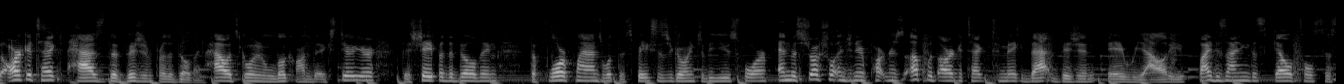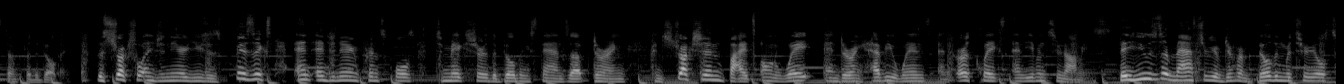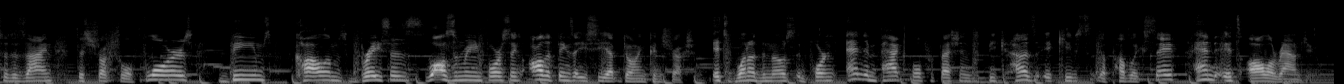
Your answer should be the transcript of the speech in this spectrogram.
The architect has the vision for the building, how it's going to look on the exterior, the shape of the building, the floor plans, what the spaces are going to be used for, and the structural engineer partners up with architect to make that vision a reality by designing the skeletal system for the building. The structural engineer uses physics and engineering principles to make sure the building stands up during construction by its own weight and during heavy winds and earthquakes and even tsunamis. They use their mastery of different building materials to design the structural floors, beams, columns, braces, walls and reinforcing, all the things that you see up going construction. It's one of the most important and impactful professions because it keeps the public safe and it's all around you.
